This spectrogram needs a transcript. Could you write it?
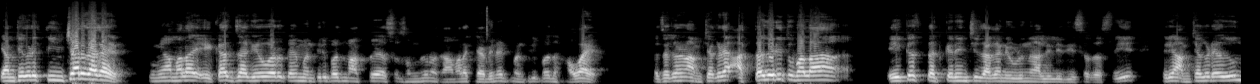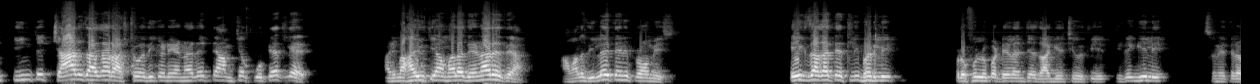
की आमच्याकडे तीन चार जागा आहेत. तुम्ही आम्हाला एकाच जागेवर काही मंत्रीपद मागतोय असं समजू नका. आम्हाला कॅबिनेट मंत्रीपद हवाय. त्याचं कारण आमच्याकडे आत्ता जरी तुम्हाला एकच तटकरेंची जागा निवडून आलेली दिसत असली तरी आमच्याकडे अजून तीन ते चार जागा राष्ट्रवादीकडे येणार आहेत त्या आमच्या कोट्यातल्या आहेत. आणि महायुती आम्हाला देणार आहे त्या. आम्हाला दिलंय त्यांनी प्रॉमिस एक जागा त्यातली भरली. प्रफुल्ल पटेलांच्या जागेची होती तिथे गेली सुनेत्रा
